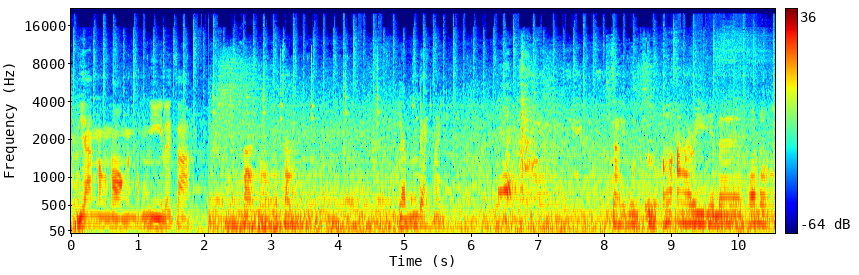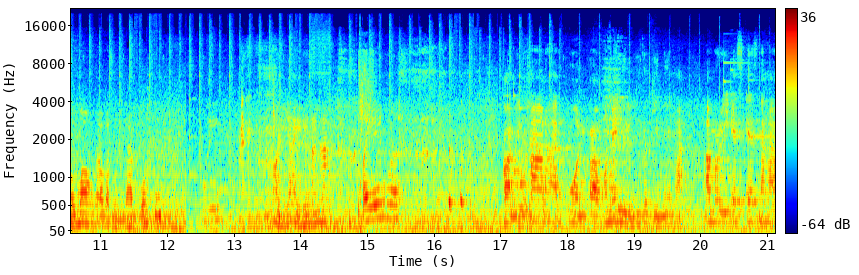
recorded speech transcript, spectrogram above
เขาย่างน้องๆกันตรงนี้เลยจ้ะสารน้องก็จ้าแล้วมึงแดกไหม ใจบุญเอออออารีเนี่ยแม่เพราะน้องเขามองเราแบบเหมือนแบบโอ้ยโอ้ยหอยใหญ่ด้วยนะนะเป้งเลยก่อนกินข้าวนะคะทุกคนเราก็ไม่ลืมที่จะกินเนี่ยค่ะอมรี SS นะคะ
